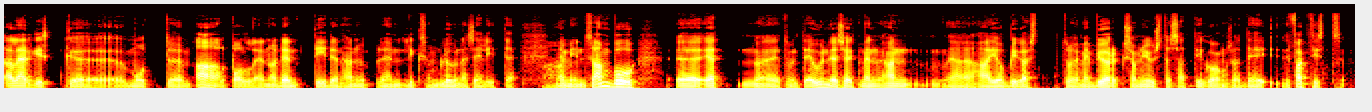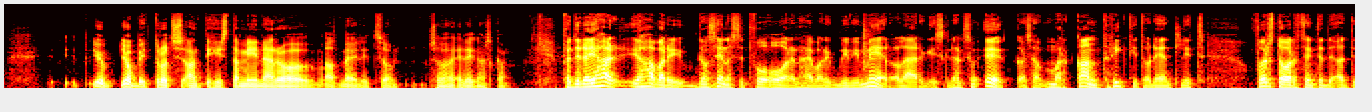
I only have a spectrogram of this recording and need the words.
allergisk eh, mot uh, alpollen och den tiden har nu den liksom lugnat sig lite. Men min sambo, uh, jag, jag tror inte det är undersökt, men han har jobbigast tror jag med björk som just har satt igång, så det, är faktiskt jobb- jobbigt trots antihistaminer och allt möjligt så, så är det ganska För det där jag har, jag har varit, de senaste två åren har jag varit, blivit mer allergisk. Det har liksom ökat så markant, riktigt ordentligt. Första året tänkte jag att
